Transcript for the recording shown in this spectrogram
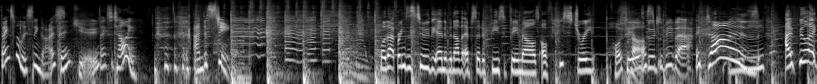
Thanks for listening, guys. Thank you. Thanks for telling. and the sting. Well, that brings us to the end of another episode of Fierce Females of History podcast. Feels good to be back. It does. I feel like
